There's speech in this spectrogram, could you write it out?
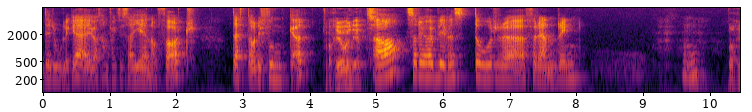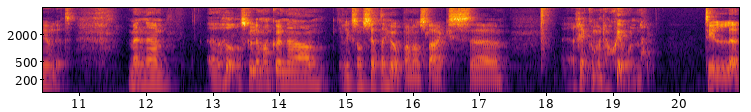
det roliga är ju att han faktiskt har genomfört detta och det funkar. Vad roligt. Ja, så det har ju blivit en stor eh, förändring Mm. Vad roligt. Men eh, hur skulle man kunna liksom sätta ihop någon slags eh, rekommendation till eh,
